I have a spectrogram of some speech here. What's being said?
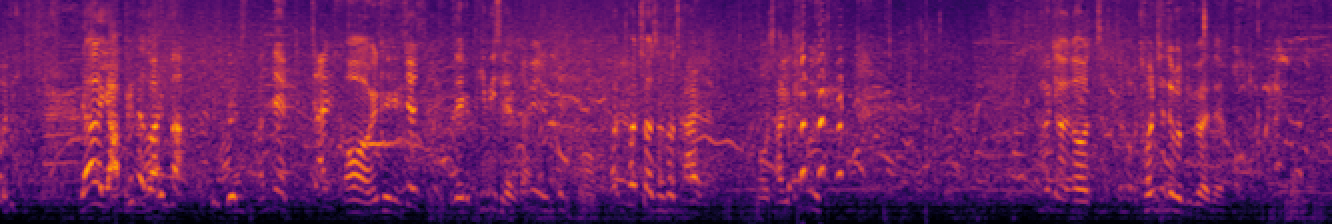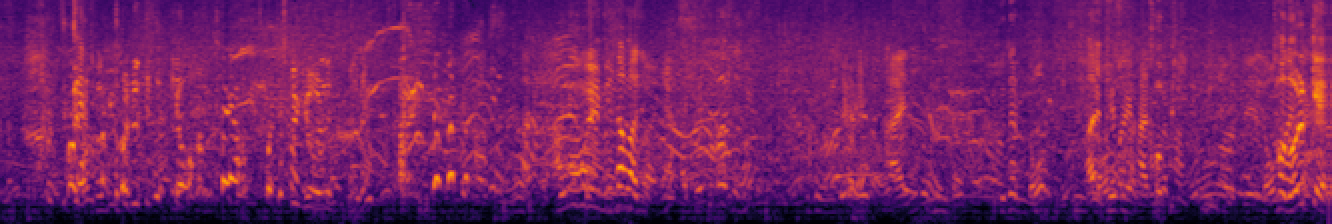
어디? 야, 이 앞에다 놔 임마. 안돼 짤. 어, 이렇게 이렇게. 짤 수. 근데 이렇게 비비세요. 이렇게. 어, 펴- 펼쳐져서 잘, 어, 자기 피부도 이렇게 어, 저- 저- 전체적으로 비벼야 돼요. 저기 올래. 너무 이상하죠? 아니 그대로 넣어. 아니 계속 더, 더 넓게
